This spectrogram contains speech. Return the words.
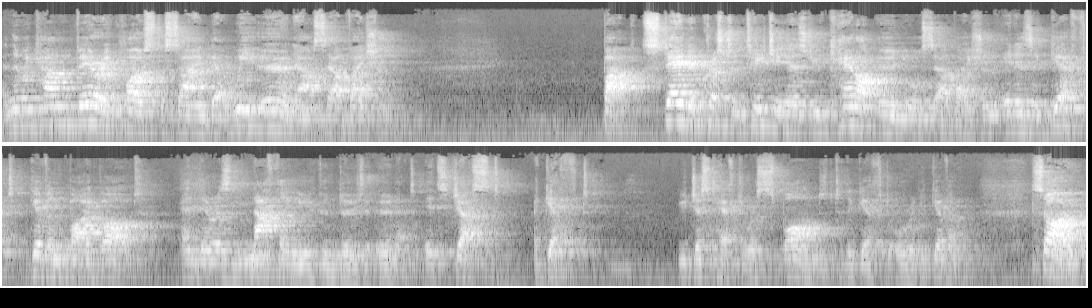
And then we come very close to saying that we earn our salvation. But standard Christian teaching is you cannot earn your salvation. It is a gift given by God, and there is nothing you can do to earn it. It's just a gift. You just have to respond to the gift already given. So,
